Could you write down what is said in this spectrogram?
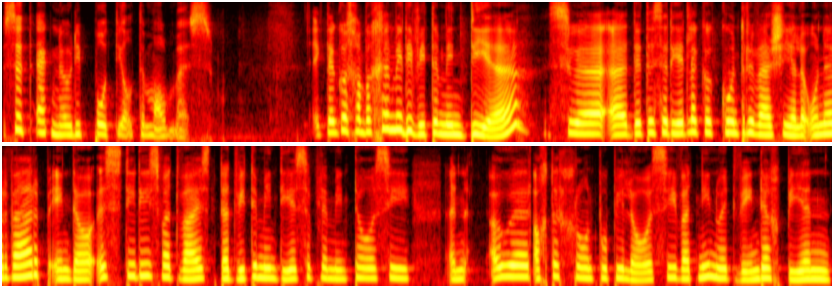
sit ek nou die pot heeltemal mis? Ek dink ons gaan begin met die Vitamiin D. So uh, dit is 'n redelike kontroversiële onderwerp en daar is studies wat wys dat Vitamiin D supplementasie in ouer agtergrondpopulasie wat nie noodwendig been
